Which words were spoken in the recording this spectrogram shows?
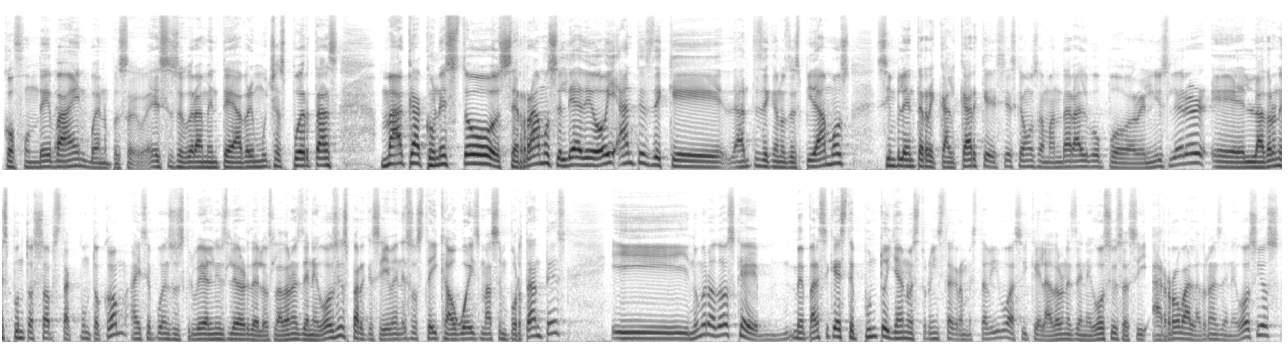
cofundé Vine, bueno, pues eso seguramente abre muchas puertas. Maca, con esto cerramos el día de hoy. Antes de que, antes de que nos despidamos, simplemente recalcar que decías que vamos a mandar algo por el newsletter, eh, ladrones.substack.com. Ahí se pueden suscribir al newsletter de los ladrones de negocios para que se lleven esos takeaways más importantes. Y número dos, que me parece que a este punto ya nuestro Instagram está vivo, así que ladrones de negocios, así arroba ladrones de negocios,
